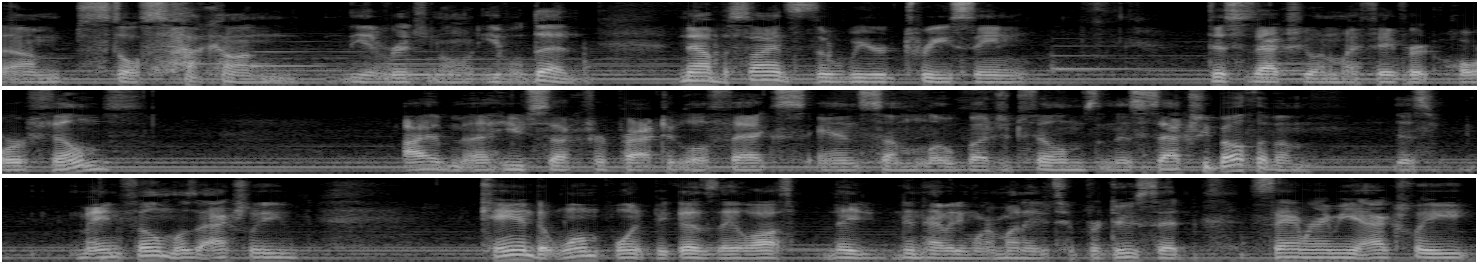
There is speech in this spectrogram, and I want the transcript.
I'm still stuck on the original Evil Dead. Now, besides the weird tree scene, this is actually one of my favorite horror films. I'm a huge sucker for practical effects and some low budget films, and this is actually both of them. This main film was actually canned at one point because they lost they didn't have any more money to produce it. Sam Raimi actually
